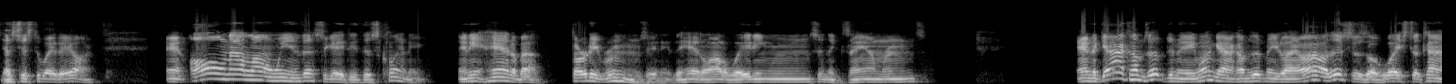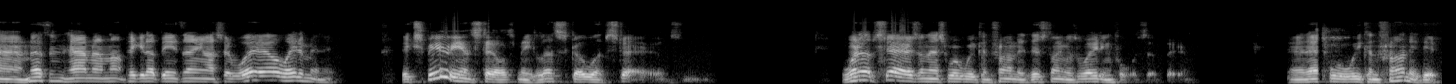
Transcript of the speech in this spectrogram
That's just the way they are. And all night long, we investigated this clinic, and it had about 30 rooms in it. They had a lot of waiting rooms and exam rooms. And the guy comes up to me, one guy comes up to me like, oh, this is a waste of time. Nothing happening. I'm not picking up anything. I said, well, wait a minute. Experience tells me, let's go upstairs. Went upstairs, and that's where we confronted this thing was waiting for us up there. And that's where we confronted it.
